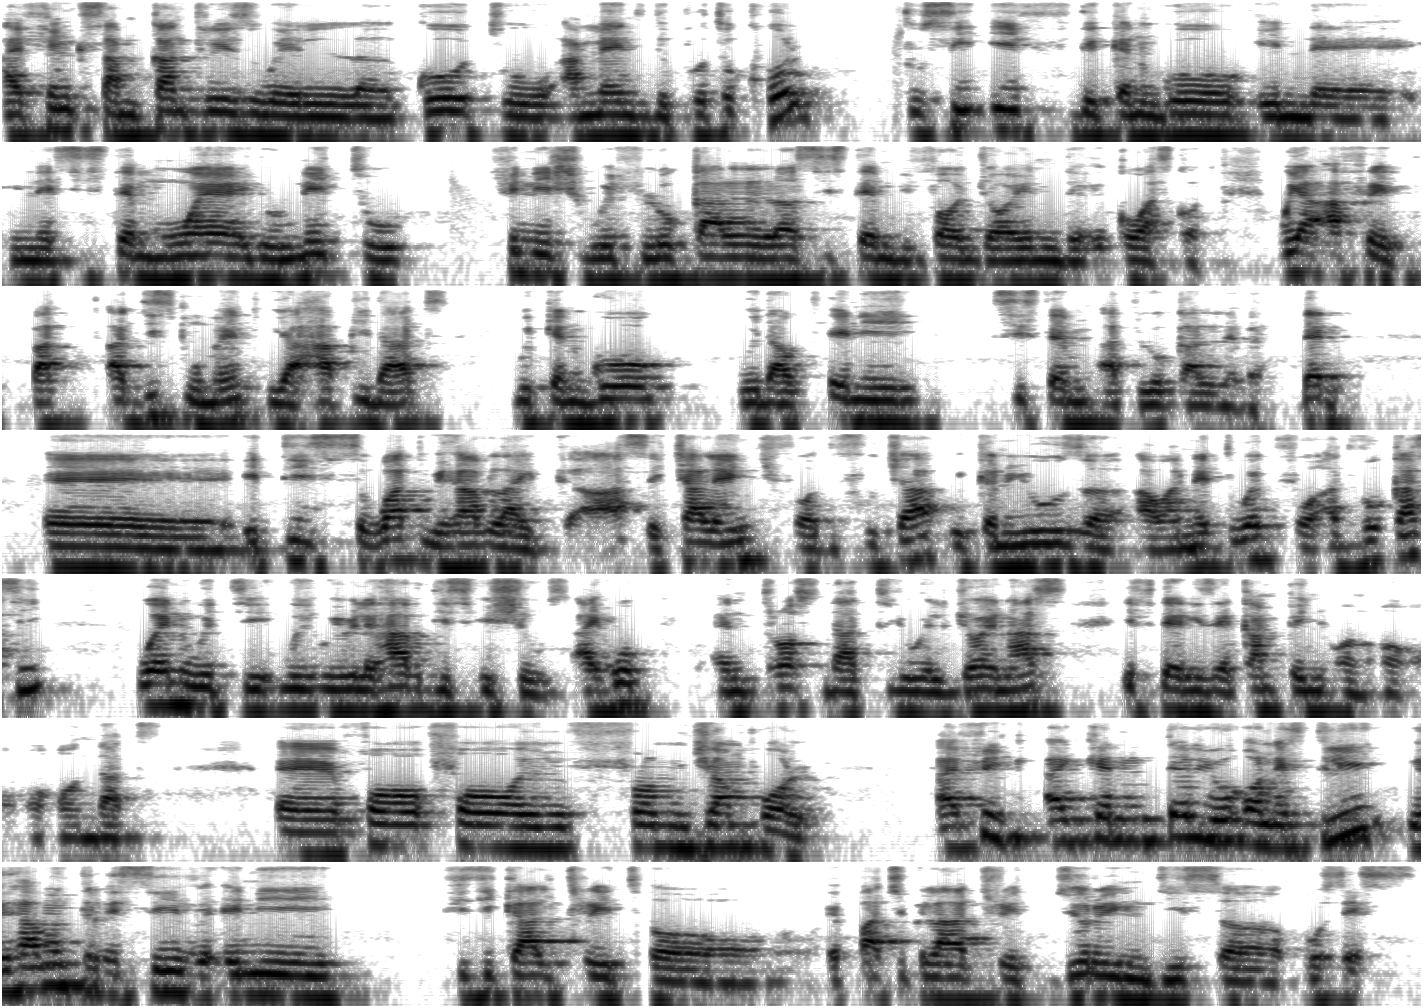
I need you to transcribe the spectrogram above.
I think some countries will go to amend the protocol to see if they can go in a, in a system where you need to finish with local system before joining the ECOWAS court. We are afraid, but at this moment, we are happy that we can go without any system at local level. Then uh, it is what we have like as a challenge for the future. We can use uh, our network for advocacy when we, we, we will have these issues. I hope and trust that you will join us if there is a campaign on, on, on that. Uh, for, for, from Jean Paul, I think I can tell you honestly, we haven't received any physical threat or a particular threat during this uh, process.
